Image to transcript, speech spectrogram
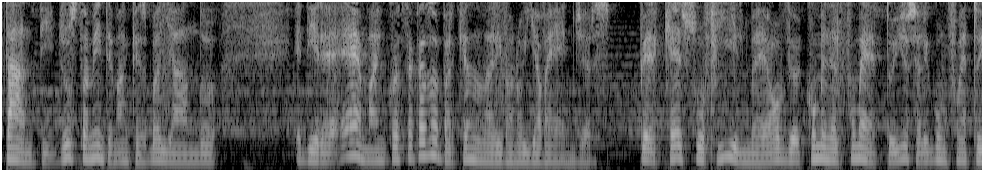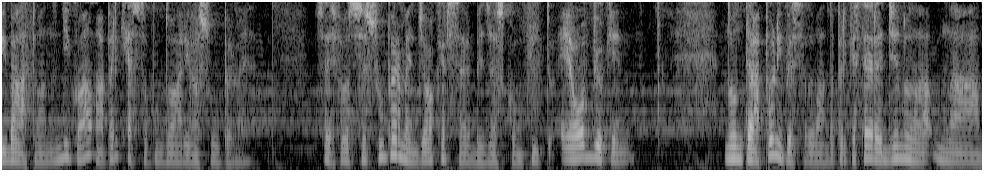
tanti, giustamente ma anche sbagliando, è dire, eh ma in questo caso perché non arrivano gli Avengers? Perché il suo film è ovvio, come nel fumetto, io se leggo un fumetto di Batman dico, ah ma perché a questo punto non arriva Superman? Cioè se fosse Superman Joker sarebbe già sconfitto. È ovvio che non te la poni questa domanda perché stai leggendo una, una,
